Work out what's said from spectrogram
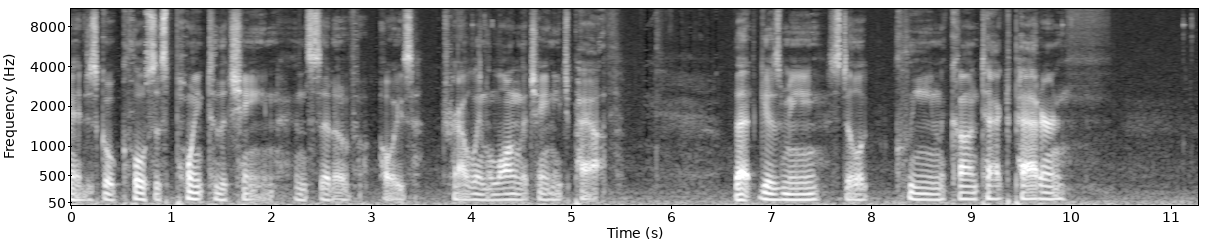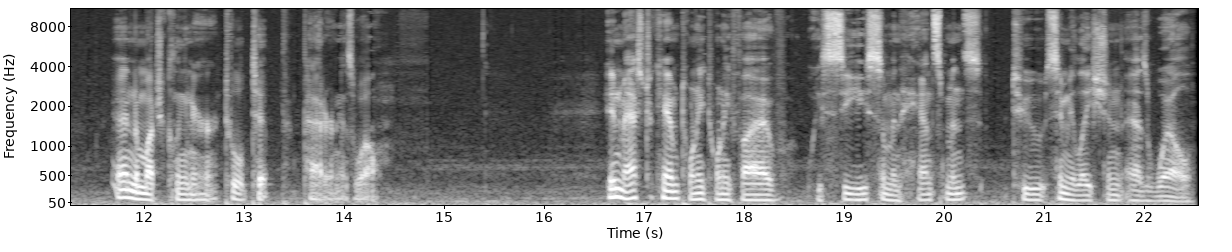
I just go closest point to the chain instead of always traveling along the chain each path. That gives me still a clean contact pattern and a much cleaner tooltip pattern as well. In Mastercam 2025 we see some enhancements to simulation as well.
